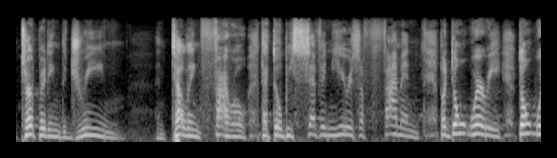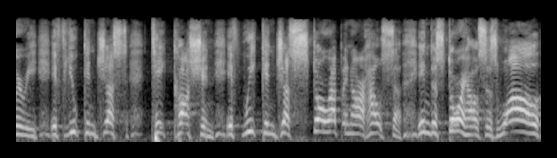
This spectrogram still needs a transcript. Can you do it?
Interpreting the dream and telling Pharaoh that there'll be seven years of famine. But don't worry, don't worry. If you can just take caution, if we can just store up in our house, uh, in the storehouses, while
